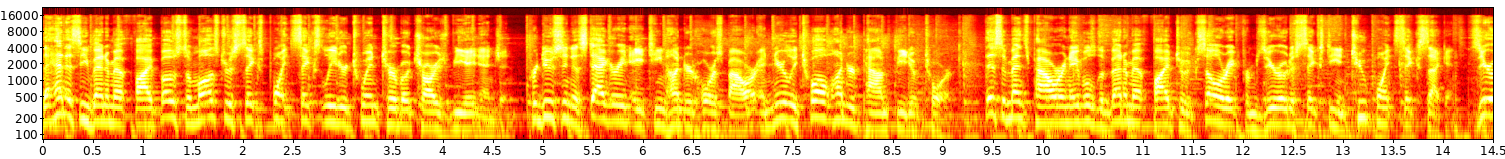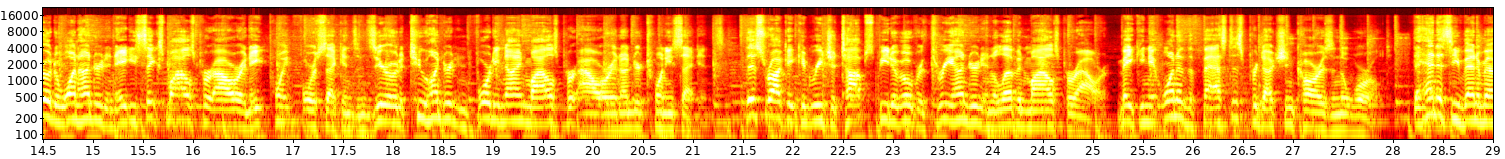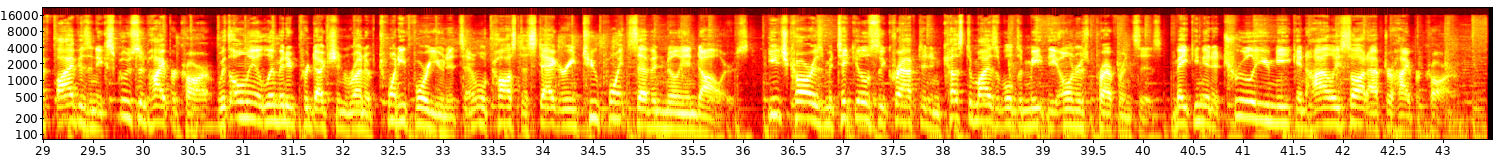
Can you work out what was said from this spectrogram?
The Hennessey Venom F5 boasts a monstrous 6.6-liter twin-turbocharged V8 engine, producing a staggering 1800 horsepower and nearly 1200 pound-feet of torque. This immense power enables the Venom F5 to accelerate from 0 to 60 in 2.6 seconds, 0 to 186 miles per hour in 8.4 seconds, and 0 to 249 miles per hour in under 20 seconds. This rocket can reach a top speed of over 311 miles per hour, making it one of the fastest production cars in the world. The Hennessey Venom F5 is an exclusive hypercar with only a limited production run of 24 units and will cost a staggering $2.7 million. Each car is meticulously crafted and customizable to meet the owner's preferences, making it a truly unique and highly sought after hypercar.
